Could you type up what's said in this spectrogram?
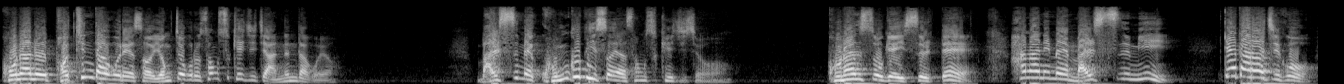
고난을 버틴다고 해서 영적으로 성숙해지지 않는다고요. 말씀에 공급이 있어야 성숙해지죠. 고난 속에 있을 때 하나님의 말씀이 깨달아지고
